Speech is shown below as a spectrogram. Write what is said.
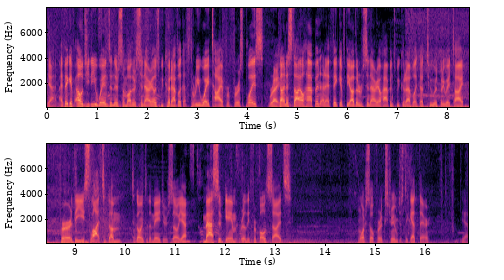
Yeah, I think if LGD wins and there's some other scenarios, we could have like a three-way tie for first place Right. kind of style happen. And I think if the other scenario happens, we could have like a two or three-way tie for the slot to come to go into the major. So yeah, massive game really for both sides. More so for Extreme just to get there. Yeah,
